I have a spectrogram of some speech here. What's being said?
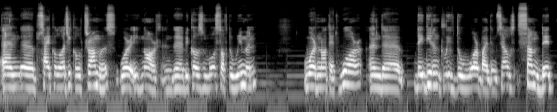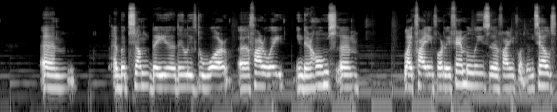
and uh, psychological traumas were ignored and uh, because most of the women were not at war and uh, they didn't live the war by themselves. Some did. Um, but some they uh, they leave the war uh, far away in their homes, um, like fighting for their families, uh, fighting for themselves,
